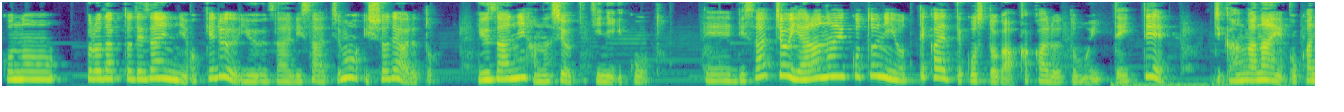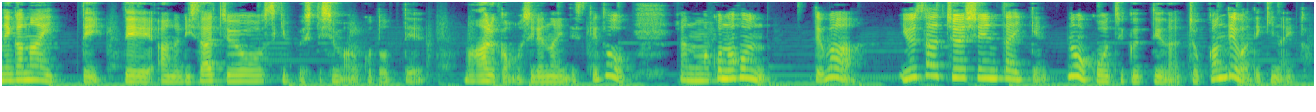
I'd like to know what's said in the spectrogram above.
このプロダクトデザインにおけるユーザーリサーチも一緒であると。ユーザーに話を聞きに行こうと。で、リサーチをやらないことによってかえってコストがかかるとも言っていて、時間がない、お金がないって言って、あの、リサーチをスキップしてしまうことって、まあ、あるかもしれないんですけど、あの、まあ、この本では、ユーザー中心体験の構築っていうのは直感ではできないと。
